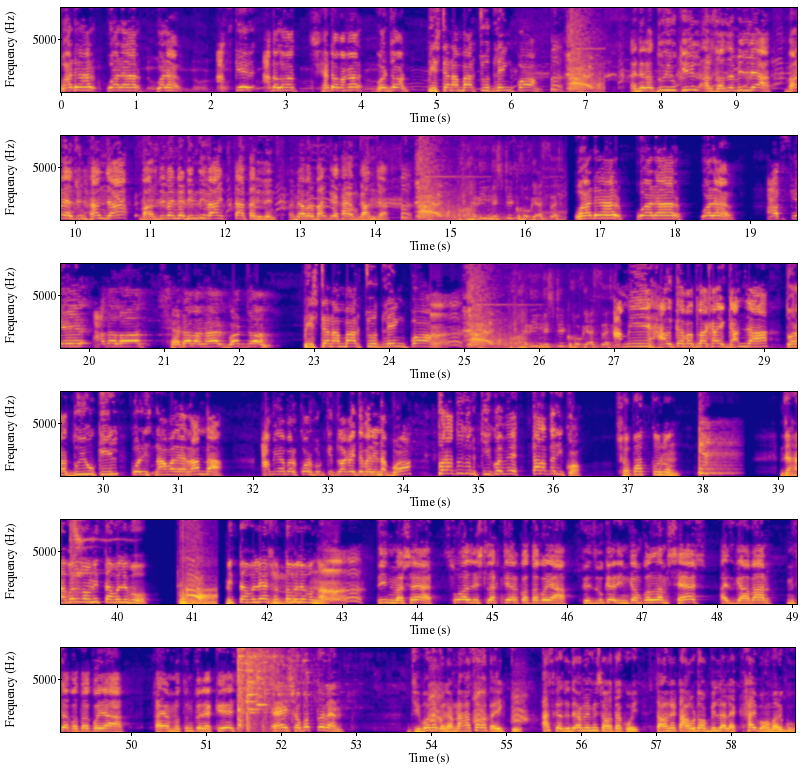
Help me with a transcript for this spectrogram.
Order order order আজকের আদালত সেটা ভাঙার গর্জন পৃষ্ঠা নাম্বার চুদলিং পং। এনারা দুই উকিল আর জজে মিললিয়া বাড়ি একজন হানজা বাস দিবেন না ডিম দিবেন তাড়াতাড়ি দেন। আমি আবার বাড়ি খাইম গাঞ্জা। ওয়ার্ডার ওয়ার্ডার ওয়ার্ডার আজকের আদালত সেটা ভাঙার গর্জন পৃষ্ঠা নাম্বার চুদলিং পং। আমি হালকা পাতলা খাই গাঞ্জা তোরা দুই উকিল করিস না আমার রান্দা। আমি আবার করফুটকিত লাগাইতে পারি না ব। তোরা দুজন কি কইবে তাড়াতাড়ি ক। শপথ করুন যাহা বলব মিথ্যা বলিব। মিথ্যা বলে সত্য বলিব না। তিন মাসে চুয়াল্লিশ লাখ টাকার কথা কইয়া ফেসবুকের ইনকাম করলাম শেষ আজকে আবার মিছা কথা কইয়া খাইম নতুন করে কেস এই, শপথ করেন। জীবনে গেলাম না হাসা কথা একটু। আজকে যদি আমি মিশা কথা কই, তাহলে টাউট অফ বিল্লালে খাইবো আমার গু।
